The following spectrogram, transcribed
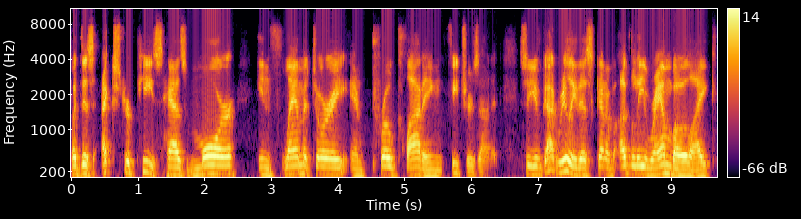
But this extra piece has more inflammatory and pro clotting features on it. So you've got really this kind of ugly Rambo like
